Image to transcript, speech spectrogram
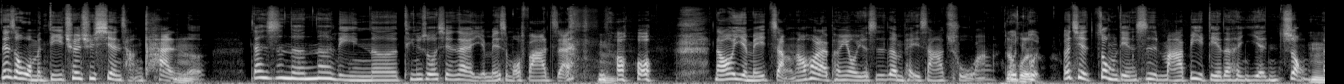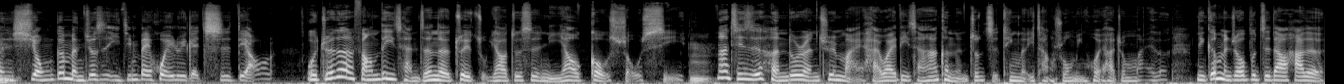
那时候我们的确去现场看了，但是呢，那里呢，听说现在也没什么发展，然后。然后也没涨，然后后来朋友也是认赔杀出啊。我我而且重点是马币跌得很严重，很凶，根本就是已经被汇率给吃掉了。我觉得房地产真的最主要就是你要够熟悉。嗯，那其实很多人去买海外地产，他可能就只听了一场说明会，他就买了，你根本就不知道他的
